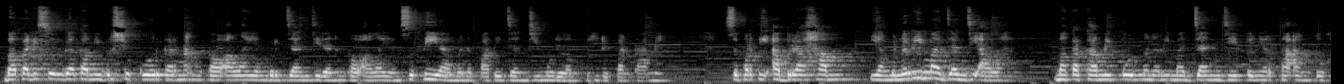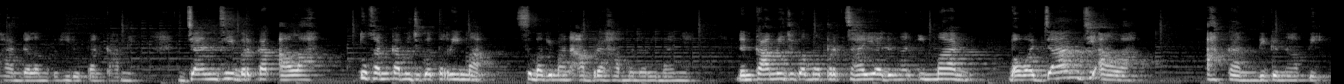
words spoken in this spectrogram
Bapa di surga kami bersyukur karena Engkau Allah yang berjanji dan Engkau Allah yang setia menepati janjimu dalam kehidupan kami. Seperti Abraham yang menerima janji Allah, maka kami pun menerima janji penyertaan Tuhan dalam kehidupan kami. Janji berkat Allah, Tuhan kami juga terima sebagaimana Abraham menerimanya. Dan kami juga mau percaya dengan iman bahwa janji Allah akan digenapi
